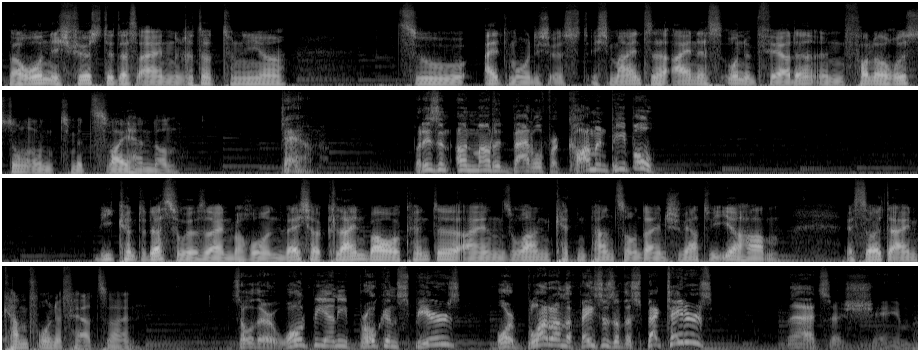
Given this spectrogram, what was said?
Baron, ich fürchte, dass ein Ritterturnier zu altmodisch ist. Ich meinte eines ohne Pferde, in voller Rüstung und mit zwei Händlern. Damn. But isn't unmounted battle for common people? Wie könnte das wohl sein, Baron? Welcher Kleinbauer könnte einen so einen Kettenpanzer und ein Schwert wie ihr haben? Es sollte ein Kampf ohne Pferd sein. So there won't be any broken spears? Or blood on the faces of the spectators? That's a shame.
